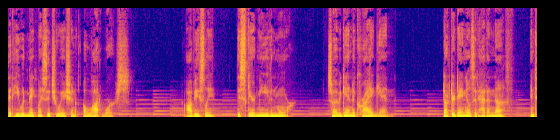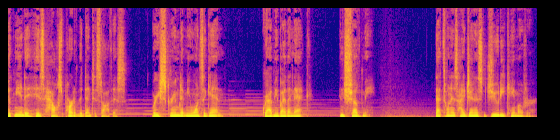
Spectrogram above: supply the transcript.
that he would make my situation a lot worse. Obviously, this scared me even more so I began to cry again. Dr. Daniels had had enough and took me into his house part of the dentist office, where he screamed at me once again, grabbed me by the neck, and shoved me. That's when his hygienist Judy came over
